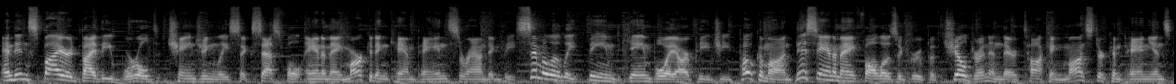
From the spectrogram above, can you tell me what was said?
and inspired by the world changingly successful anime marketing campaign surrounding the similarly themed Game Boy RPG Pokemon, this anime follows a group of children and their talking monster companions,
